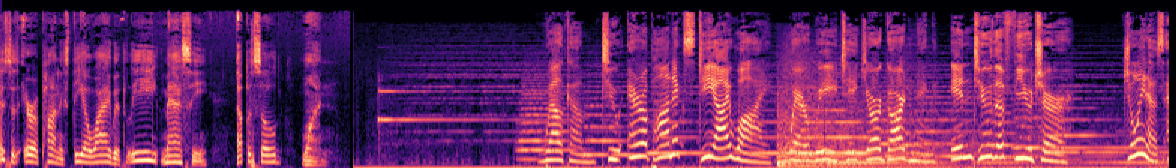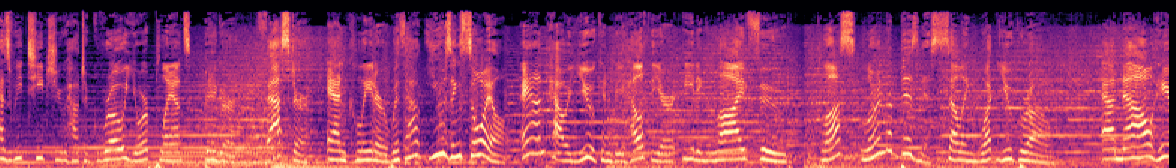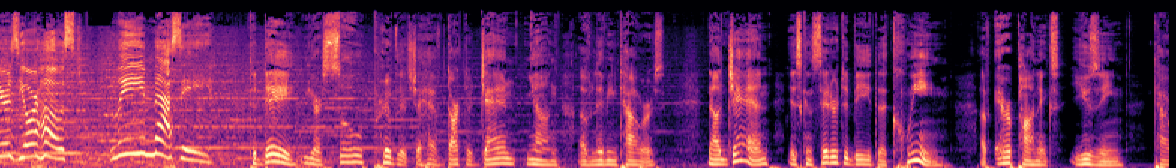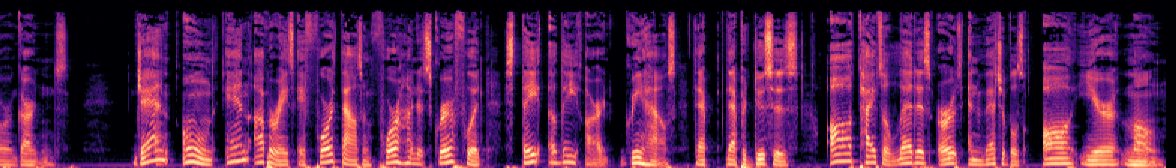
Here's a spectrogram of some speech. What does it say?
This is Aeroponics DIY with Lee Massey, episode 1. Welcome to Aeroponics DIY, where we take your gardening into the future. Join us as we teach you how to grow your plants bigger, faster, and cleaner without using soil, and how you can be healthier eating live food. Plus, learn the business selling what you grow. And now, here's your host, Lee Massey. Today, we are so privileged to have Dr. Jan Young of Living Towers. Now, Jan is considered to be the queen of aeroponics using tower gardens. Jan owns and operates a 4,400 square foot state of the art greenhouse that, that produces all types of lettuce, herbs, and vegetables all year long.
